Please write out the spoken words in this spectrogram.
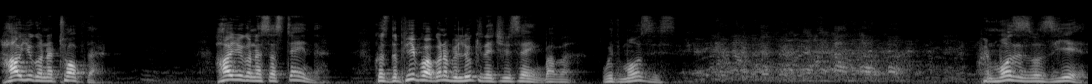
How are you going to top that? How are you going to sustain that? Because the people are going to be looking at you saying, Baba, with Moses. when Moses was here,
